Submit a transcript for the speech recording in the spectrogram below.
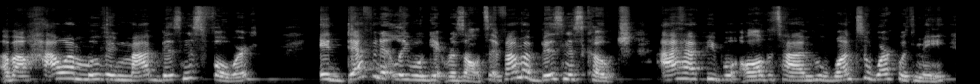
about how I'm moving my business forward. it definitely will get results. If I'm a business coach, I have people all the time who want to work with me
